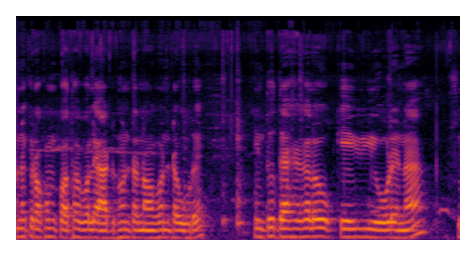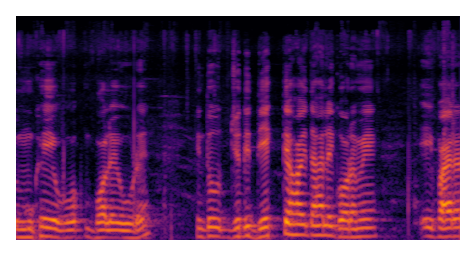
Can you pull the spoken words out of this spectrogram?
অনেক রকম কথা বলে, আট ঘণ্টা, ন ঘণ্টা উড়ে। কিন্তু দেখা গেল কেউই ওড়ে না মুখেই বলে উড়ে। কিন্তু যদি দেখতে হয় তাহলে গরমে এই পায়রা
